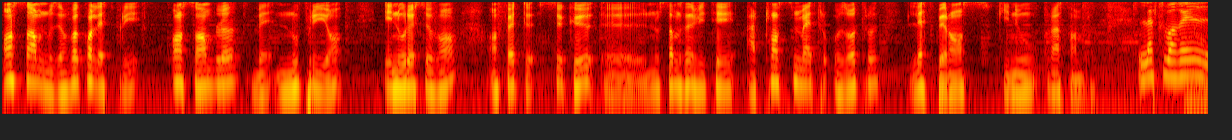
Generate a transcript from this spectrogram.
Ensemble, nous invoquons l'Esprit. Ensemble, ben, nous prions et nous recevons en fait ce que euh, nous sommes invités à transmettre aux autres, l'espérance qui nous rassemble. La soirée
